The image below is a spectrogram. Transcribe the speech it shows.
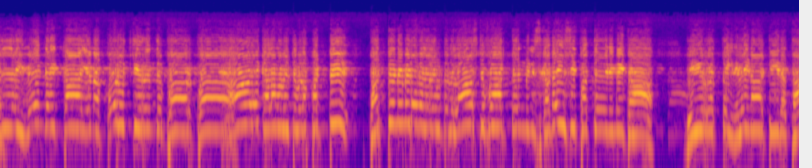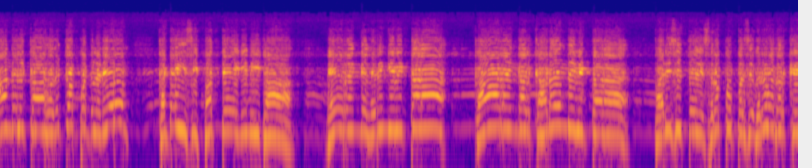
இல்லை வேங்கைக்கா என பொறுத்திருந்து பார்ப்பார். களம் அமைத்து விடப்பட்டு பத்து நிமிடம் நிறைவிட்டது லாஸ்ட் ஃபார் டென் மினிட்ஸ் கடைசி பத்து நிமிடம் வீரத்தை நிலைநாட்டிட தாங்களுக்காக ஒதுக்கப்பட்டுள்ள நேரம் கடைசி பத்தே நிமிடா. நேரங்கள் நெருங்கி விட்டன. காலங்கள் கடந்து விட்டன. பரிசுத்தை சிறப்பு பரிசு பெறுவதற்கு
